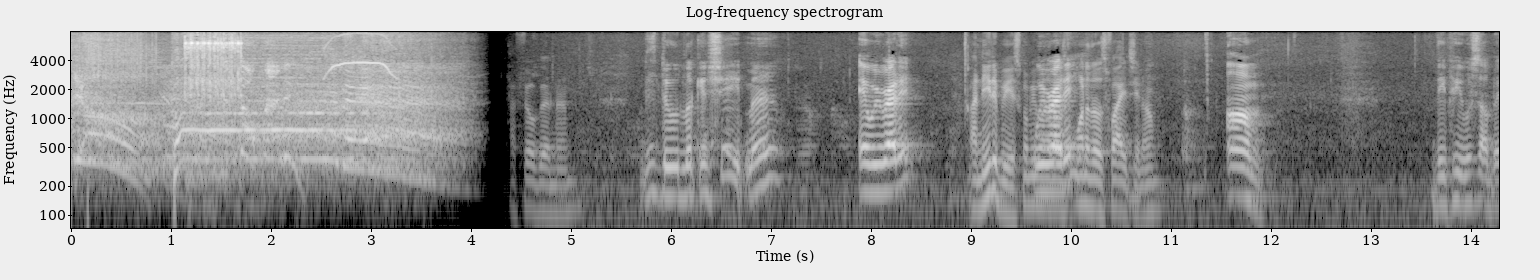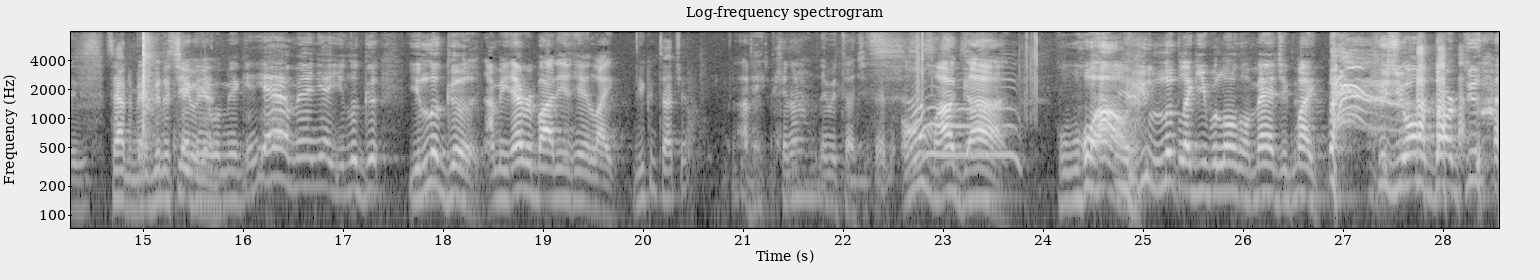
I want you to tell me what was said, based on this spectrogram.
I feel good, man. This dude looking shape, man. Hey, we ready? I need to be. It's gonna be We one, Of ready? those, one of those fights, you know. Um, DP, what's up, baby? It's happening, man. Good to see you again. with me again. Yeah, man. Yeah, you look good. You look good. I mean, everybody in here, like, You can touch it. I mean, can I? Let me touch it. Oh my God. Wow, you look like you belong on Magic Mike. Because you're all dark too.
